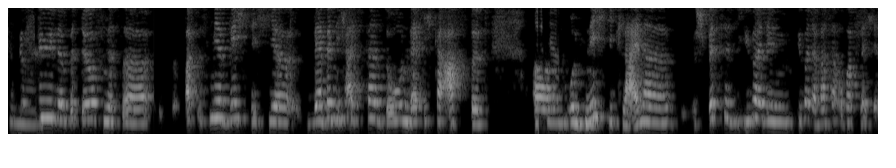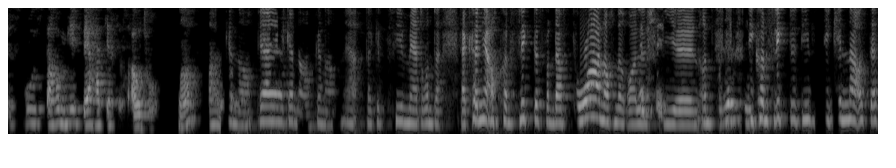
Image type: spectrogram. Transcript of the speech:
genau. Gefühle, Bedürfnisse, was ist mir wichtig hier, wer bin ich als Person, werde ich geachtet ähm, ja. und nicht die kleine Spitze, die über dem, über der Wasseroberfläche ist, wo es darum geht, wer hat jetzt das Auto. Ne? Also, genau, ja, ja, genau, genau. Ja, da gibt's viel mehr drunter. Da können ja auch Konflikte von davor noch eine Rolle richtig. spielen und richtig. die Konflikte, die die Kinder aus der,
